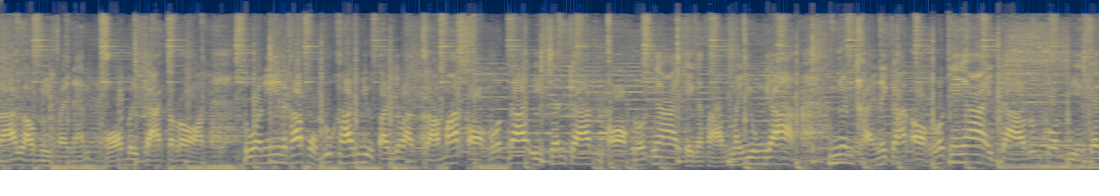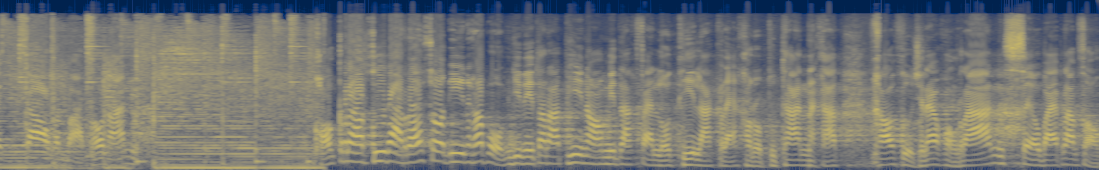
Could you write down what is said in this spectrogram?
ร้านเรามีไฟแนนซ์พร้อมบริการตลอด ตัวนี้นะครับผมลูกค้าที่อยู่ต่างจังหวัดสามารถออกรถได้อีกเช่นกันออกรถง่าย เอกสารไม่ยุ่งยาก เงื่อนไขในการออกรถง่าย ๆ ดาวน์เริ่มต้นเพียงแค่ 9,000 บาทเท่านั้น ขอกราบสวัสดีและสวัสดีนะครับผมยินดีต้อนรับพี่น้องมิตรรักแฟนรถที่รักและเคารพทุกท่านนะครับเข้าสู่ช anel ของร้านเซลล์บายพระรามสอง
